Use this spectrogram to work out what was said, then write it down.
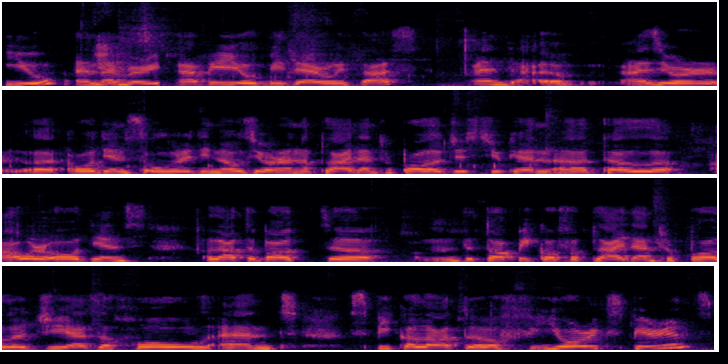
you, and yes. I'm very happy you'll be there with us. And uh, as your uh, audience already knows, you're an applied anthropologist. You can uh, tell our audience a lot about uh, the topic of applied anthropology as a whole and speak a lot of your experience.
